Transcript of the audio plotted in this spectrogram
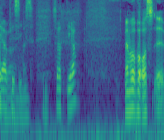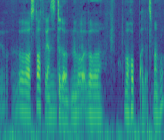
Ja, precis. Mm. Så att, ja. Men vad var, eh, vad var statarens dröm? Vad, vad, vad hoppades man på?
